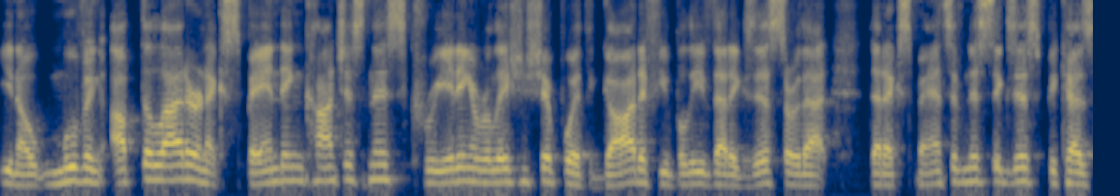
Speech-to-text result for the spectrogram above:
you know moving up the ladder and expanding consciousness creating a relationship with god if you believe that exists or that that expansiveness exists because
